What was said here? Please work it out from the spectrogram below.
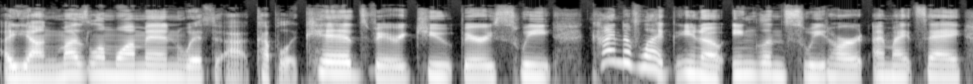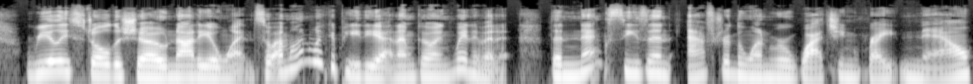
a young Muslim woman with a couple of kids, very cute, very sweet, kind of like you know England's sweetheart, I might say. Really stole the show. Nadia won. So I'm on Wikipedia and I'm going, wait a minute. The next season after the one we're watching right now,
